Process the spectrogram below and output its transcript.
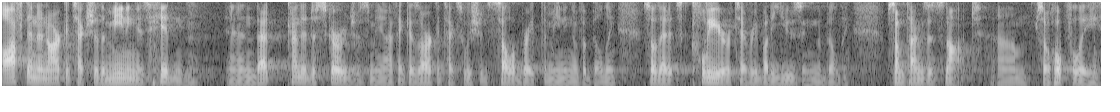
Often in architecture, the meaning is hidden, and that kind of discourages me. I think as architects, we should celebrate the meaning of a building so that it's clear to everybody using the building. Sometimes it's not. Um, so hopefully,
